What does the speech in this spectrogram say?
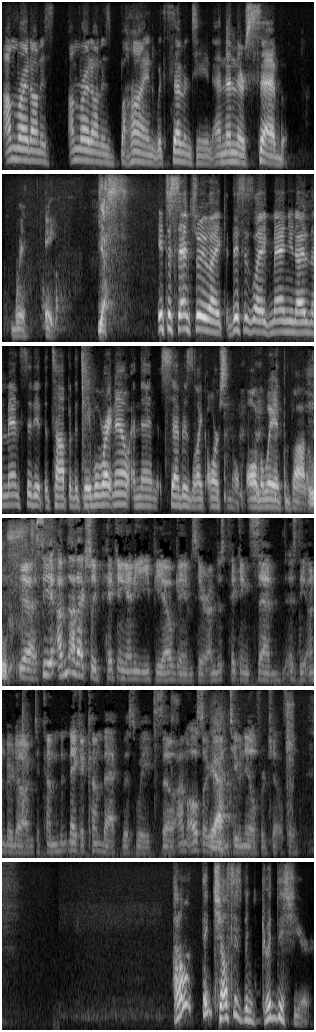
I'm right on his I'm right on his behind with 17, and then there's Seb with eight. yes. It's essentially like this is like Man United and Man City at the top of the table right now, and then Seb is like Arsenal all the way at the bottom. Yeah, see, I'm not actually picking any EPL games here. I'm just picking Seb as the underdog to come make a comeback this week. So I'm also going Yeah. 2 0 for Chelsea. I don't think Chelsea's been good this year.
